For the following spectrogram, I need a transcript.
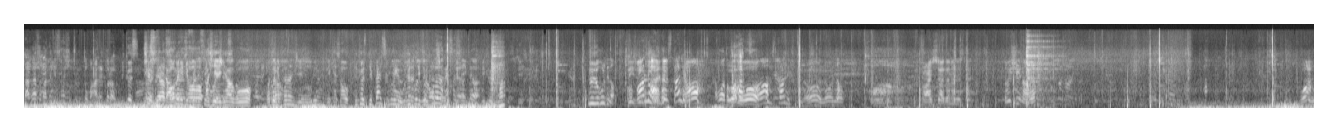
나가서 받는 게 사실 좀 더 많을 거라고. Because 실수들이 so 나오면서 different 다시. 얘기하고 어떻게 펴는지 우리는 이제 계속 Because defensively, we had a 우리 different 편하다고. 했었으니까 Because one. 아무나 더 가고. No, no, no. Right, so I don't understand. So we shoot now, yeah? Wow.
